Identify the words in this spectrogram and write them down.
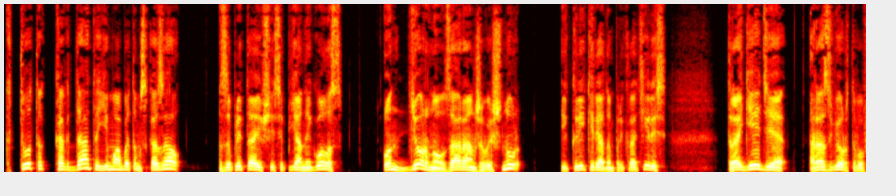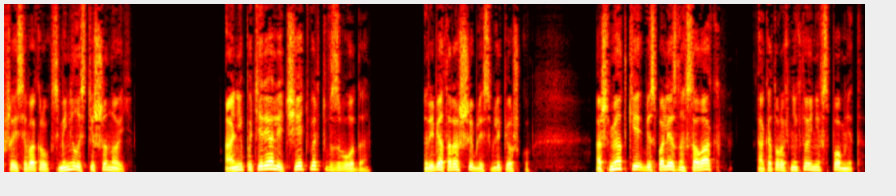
Кто-то когда-то ему об этом сказал, заплетающийся пьяный голос. Он дернул за оранжевый шнур, и крики рядом прекратились. Трагедия, развертывавшаяся вокруг, сменилась тишиной. Они потеряли четверть взвода. Ребята расшиблись в лепешку. Ошметки бесполезных салаг, о которых никто и не вспомнит.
